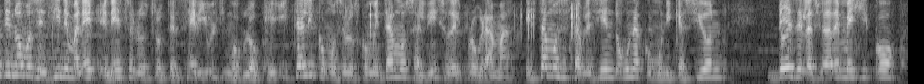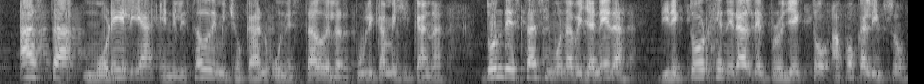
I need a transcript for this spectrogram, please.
Continuamos en Cinemanet en este nuestro tercer y último bloque y tal y como se los comentamos al inicio del programa, estamos estableciendo una comunicación desde la Ciudad de México hasta Morelia, en el estado de Michoacán, un estado de la República Mexicana, donde está Simón Avellaneda, director general del proyecto Apocalipso,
